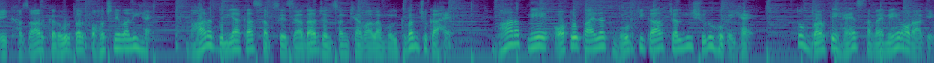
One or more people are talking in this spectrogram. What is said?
1000 करोड़ पर पहुँचने वाली है। भारत दुनिया का सबसे ज़्यादा जनसंख्या वाला मुल्क बन चुका है। भारत में ऑटो पायलट मोड की कार चलनी शुरू हो गई है। तो बढ़ते हैं समय में और आगे।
